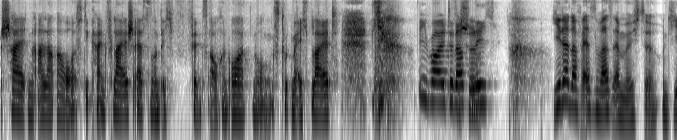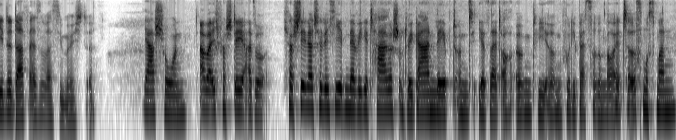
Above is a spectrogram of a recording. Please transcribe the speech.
schalten alle aus, die kein Fleisch essen und ich find's auch in Ordnung. Es tut mir echt leid. Ich, ich wollte das schön. nicht. Jeder darf essen, was er möchte. Und jede darf essen, was sie möchte. Ja, schon. Aber ich verstehe, also ich verstehe natürlich jeden, der vegetarisch und vegan lebt und ihr seid auch irgendwie irgendwo die besseren Leute. Das muss man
